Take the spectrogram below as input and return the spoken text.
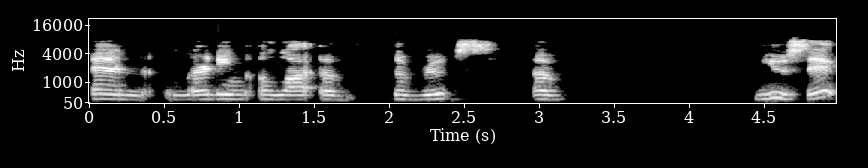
and learning a lot of the roots of music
